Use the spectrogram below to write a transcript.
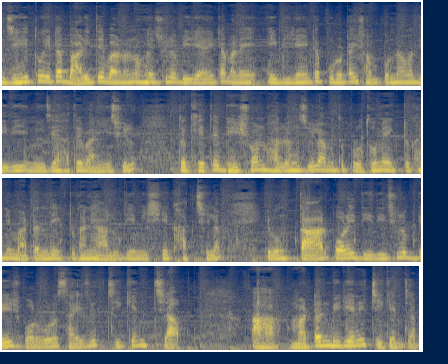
যেহেতু এটা বাড়িতে বানানো হয়েছিল বিরিয়ানিটা মানে এই বিরিয়ানিটা পুরোটাই সম্পূর্ণ আমার দিদি নিজে হাতে বানিয়েছিল। তো খেতে ভীষণ ভালো হয়েছিল। আমি তো প্রথমে একটুখানি মাটন দিয়ে একটুখানি আলু দিয়ে মিশিয়ে খাচ্ছিলাম এবং তারপরে দিয়ে দিয়েছিল বেশ বড় বড় সাইজের চিকেন চাপ আহা মাটন বিরিয়ানি চিকেন চাপ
